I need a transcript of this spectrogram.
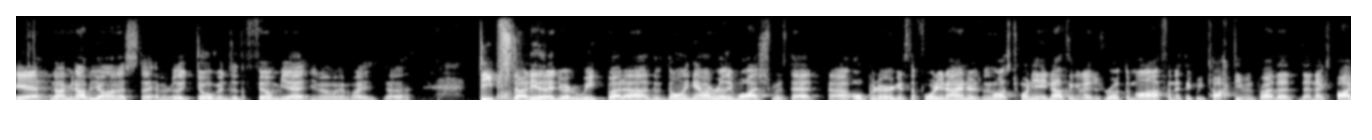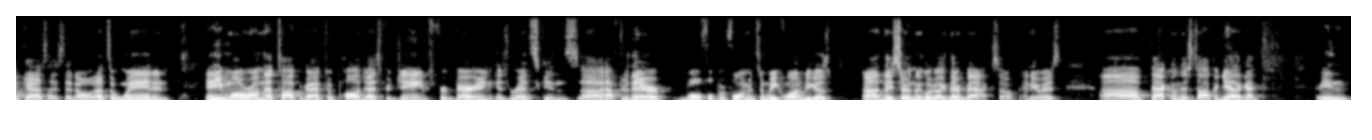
Yeah, no, I mean, I'll be honest. I haven't really dove into the film yet. You know, my, my uh, deep study that I do every week. But uh, the, the, only game I really watched was that uh, opener against the 49ers when they lost 28 nothing, and I just wrote them off. And I think we talked even probably that, that next podcast. I said, oh, that's a win. And, and even while we're on that topic, I have to apologize for James for burying his Redskins uh, after their woeful performance in week one because uh, they certainly look like they're back. So, anyways, uh, back on this topic, yeah, I got. I mean,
